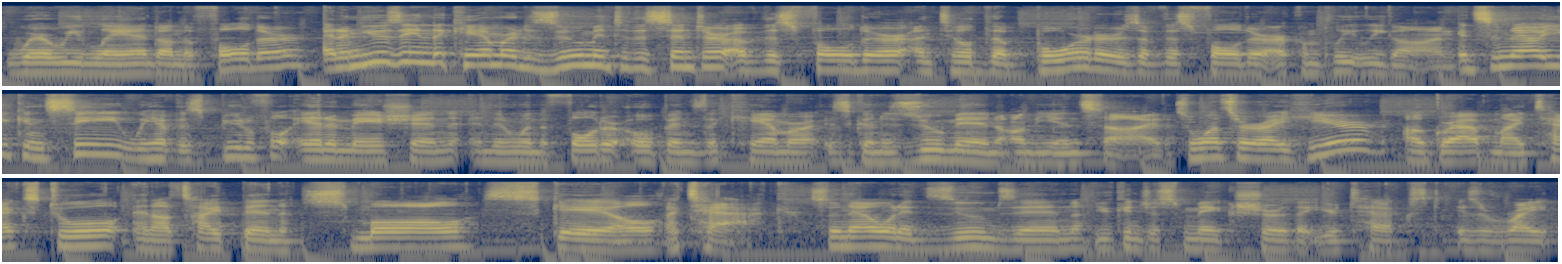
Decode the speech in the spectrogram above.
where we land on the folder. And I'm using the camera to zoom into the center of this folder until the borders of this folder are completely gone. And so now you can see we have this beautiful animation and then when the folder opens, the camera is gonna zoom in on the inside. So once we're right here, I'll grab my text tool and I'll type in small scale attack. So now when it zooms in, you can just make sure that your text is right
